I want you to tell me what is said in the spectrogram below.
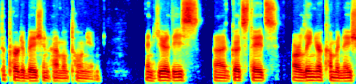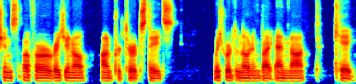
the perturbation Hamiltonian. And here these uh, good states are linear combinations of our original unperturbed states, which we're denoting by n naught k.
